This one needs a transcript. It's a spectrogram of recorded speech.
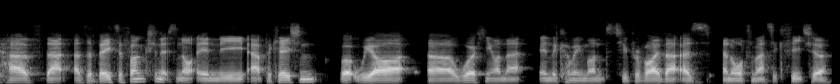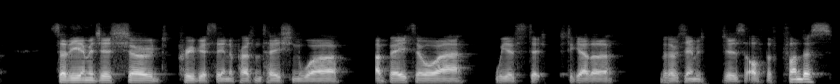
have that as a beta function. It's not in the application, but we are uh, working on that in the coming months to provide that as an automatic feature. So the images showed previously in the presentation were a beta where we have stitched together those images of the fundus.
